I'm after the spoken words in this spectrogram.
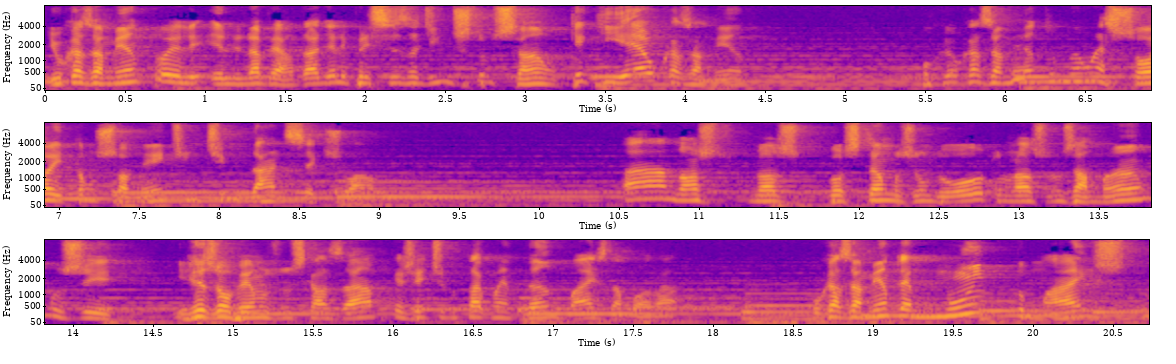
E o casamento, ele, ele na verdade, ele precisa de instrução. O que, que é o casamento? Porque o casamento não é só e tão somente intimidade sexual. Ah, nós, nós gostamos um do outro, nós nos amamos e, e resolvemos nos casar porque a gente não está aguentando mais namorar. O casamento é muito mais do.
